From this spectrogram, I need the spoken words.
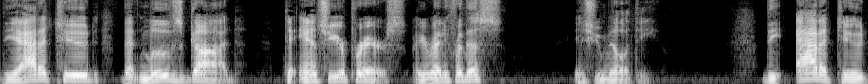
The attitude that moves God to answer your prayers, are you ready for this? Is humility. The attitude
